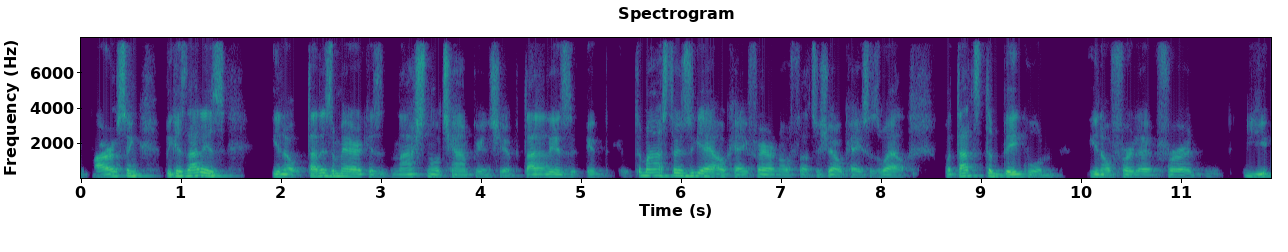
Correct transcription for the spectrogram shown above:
embarrassing because that is you know that is America's national championship. That is it. The Masters, yeah, okay, fair enough. That's a showcase as well, but that's the big one. You know, for the for U-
